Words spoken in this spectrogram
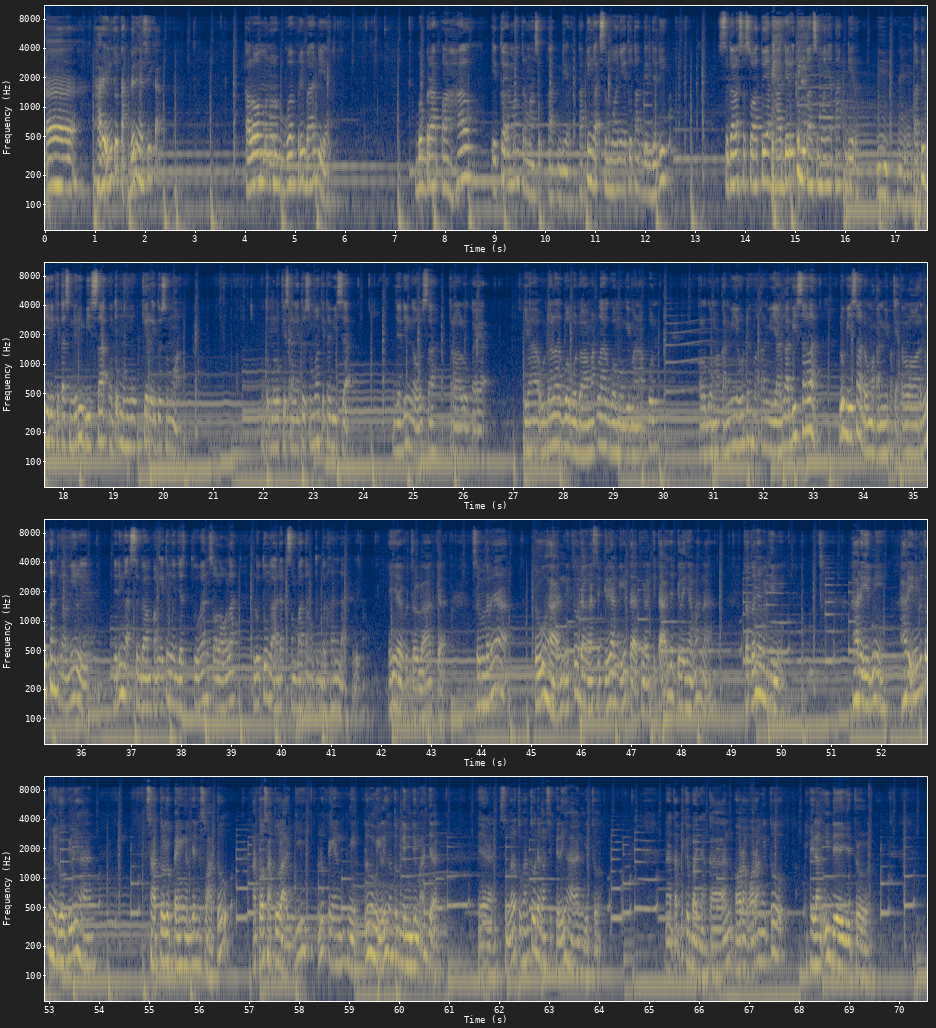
eh, hari ini tuh takdir nggak sih kak? Kalau menurut gue pribadi ya, beberapa hal itu emang termasuk takdir, tapi nggak semuanya itu takdir. Jadi segala sesuatu yang hadir itu bukan semuanya takdir, Hmm, hmm. tapi diri kita sendiri bisa untuk mengukir itu semua, untuk melukiskan itu semua kita bisa. Jadi nggak usah terlalu kayak ya udahlah gue bodo amat lah gue mau gimana pun. Kalau gue makan mie ya udah makan mie. Ya nggak bisa lah. Lu bisa dong makan mie pakai telur. Lu kan tinggal milih. Jadi nggak segampang itu ngejudge Tuhan seolah-olah lu tuh nggak ada kesempatan untuk berkehendak gitu. Iya betul banget kak. Sebenarnya Tuhan itu udah ngasih pilihan kita, tinggal kita aja pilihnya mana. Contohnya begini, hari ini, hari ini lu tuh punya dua pilihan. Satu lu pengen ngerjain sesuatu, atau satu lagi lu pengen lu memilih untuk diem diem aja. Ya kan? Sebenarnya Tuhan tuh udah ngasih pilihan gitu. Nah tapi kebanyakan orang-orang itu hilang ide gitu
